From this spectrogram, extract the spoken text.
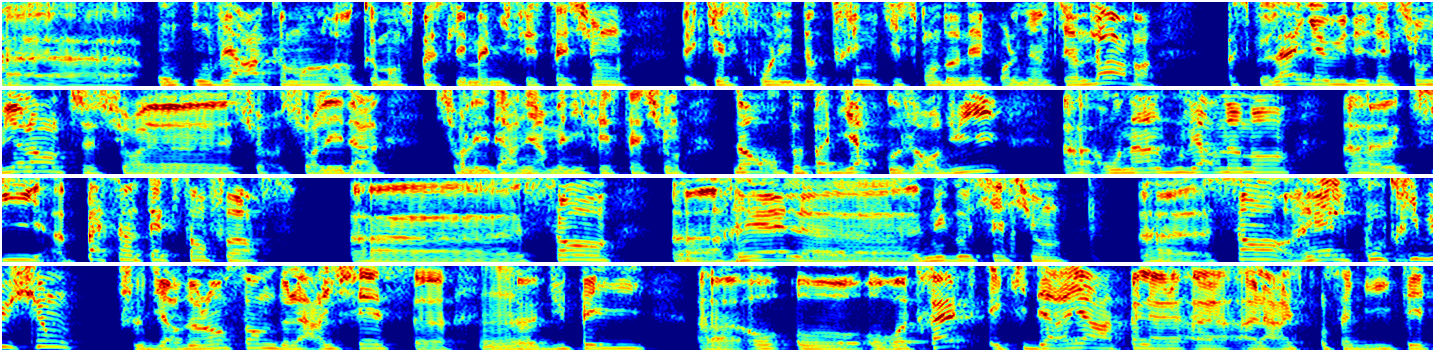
Euh, on, on verra comment comment se passent les manifestations et quelles seront les doctrines qui seront données pour le maintien de l'ordre. Parce que là, il y a eu des actions violentes sur euh, sur sur les sur les dernières manifestations. Non, on peut pas dire qu'aujourd'hui euh, on a un gouvernement euh, qui passe un texte en force euh, sans euh, réelle euh, négociation, euh, sans réelle contribution, je veux dire, de l'ensemble de la richesse euh, Mmh. euh, du pays euh, aux, aux- aux retraites et qui derrière appelle à, à- à la responsabilité.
